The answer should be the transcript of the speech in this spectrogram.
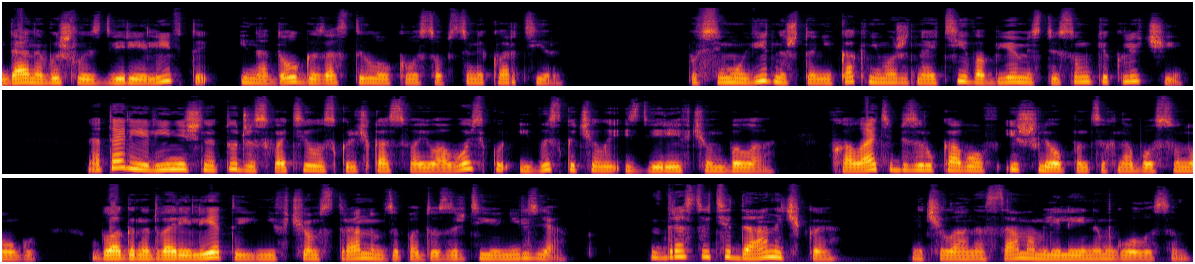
Дана вышла из дверей лифта и надолго застыла около собственной квартиры. По всему видно, что никак не может найти в объемистой сумке ключи. Наталья Ильинична тут же схватила с крючка свою авоську и выскочила из дверей в чем была. В халате без рукавов и шлепанцах на босу ногу. Благо на дворе лето, и ни в чем странном заподозрить ее нельзя. «Здравствуйте, Даночка!» — начала она самым лилейным голосом.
